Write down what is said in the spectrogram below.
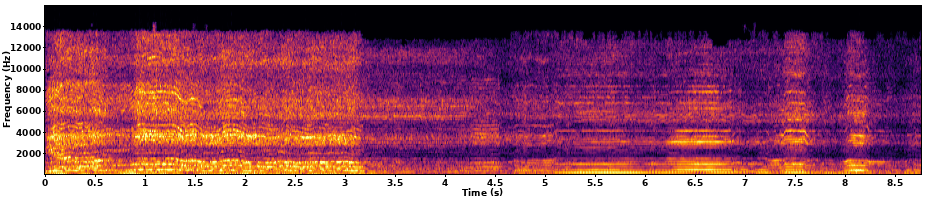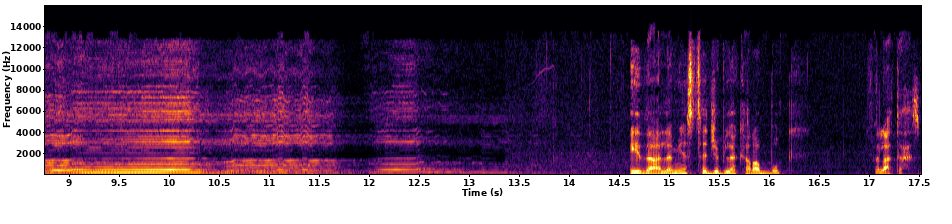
يا الله إذا لم يستجب لك ربك فلا تحزن.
